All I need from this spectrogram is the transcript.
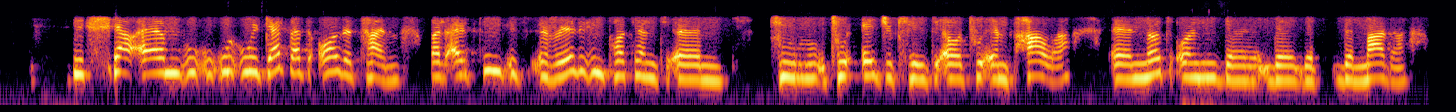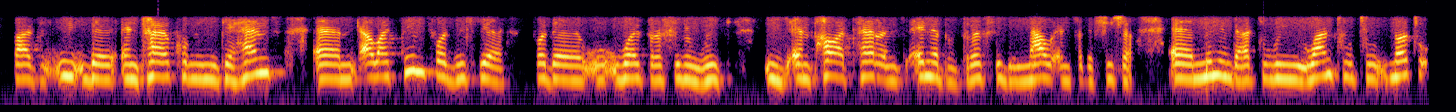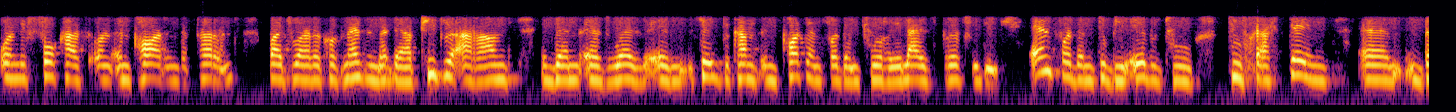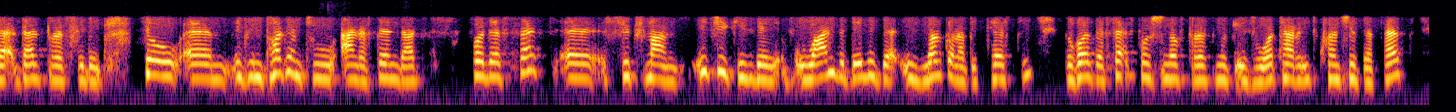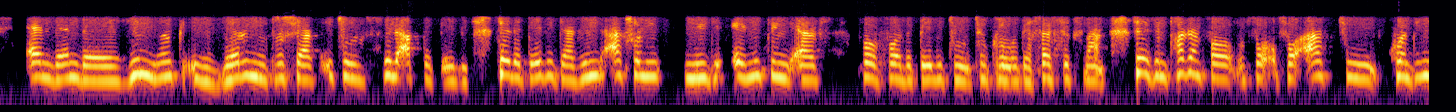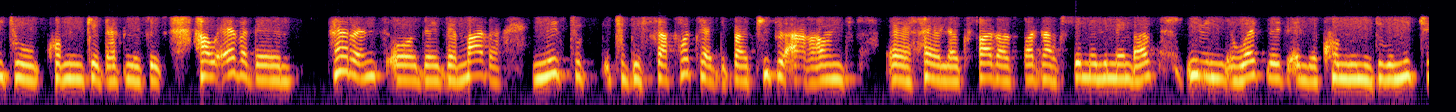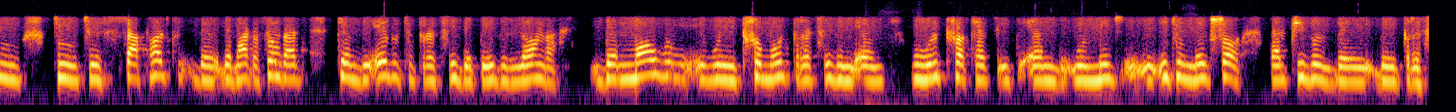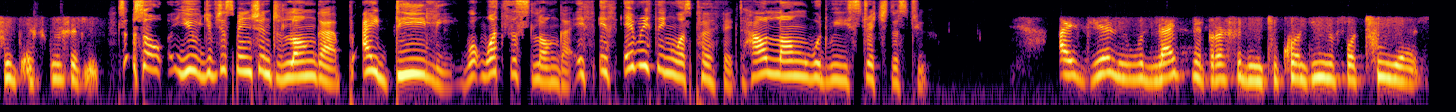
Yeah, um, we get that all the time, but I think it's really important. Um, to to educate or to empower uh, not only the, the, the, the mother but the entire community. Hence, um, our theme for this year for the World Breastfeeding Week is empower parents, enable breastfeeding now and for the future, uh, meaning that we want to, to not only focus on empowering the parent, but we are recognizing that there are people around them as well. And so it becomes important for them to realize breastfeeding and for them to be able to, to sustain um, that, that breastfeeding. So um, it's important to understand that for the first uh, six months, if you give the one, the baby is not going to be thirsty because the first portion of breast milk is water, it quenches the thirst and then the hind milk is very nutritious. It will fill up the baby. So the baby doesn't actually need anything else for, for the baby to, to grow the first six months. So it's important for, for, for us to continue to communicate that message. However, the parents or the, the mother needs to, to be supported by people around uh, like fathers, partners, family members, even the workplace and the community. We need to to to support the, the mother so that can be able to breastfeed the baby longer. The more we we promote breastfeeding, and we will protect it, and will make it will make sure that people they they breastfeed exclusively. So, so you you've just mentioned longer. Ideally, what what's this longer? If if everything was perfect, how long would we stretch this to? Ideally would like the breastfeeding to continue for two years.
